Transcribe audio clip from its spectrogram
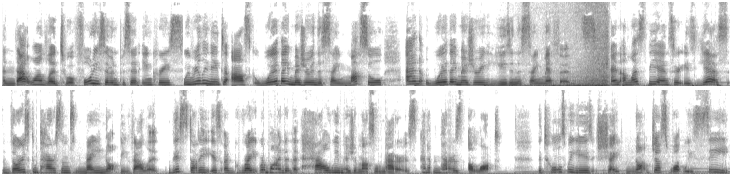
and that one led to a 47% increase, we really need to ask were they measuring the same muscle and were they measuring using the same methods? And unless the answer is yes, those comparisons may not be valid. This study is a great reminder that how we measure muscle matters, and it matters a lot. The tools we use shape not just what we see,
